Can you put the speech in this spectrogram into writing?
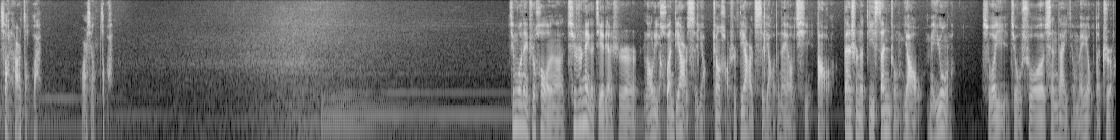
算了，还是走吧。我说行，走吧。经过那之后呢，其实那个节点是老李换第二次药，正好是第二次药的耐药期到了。但是呢，第三种药没用了，所以就说现在已经没有的治了。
